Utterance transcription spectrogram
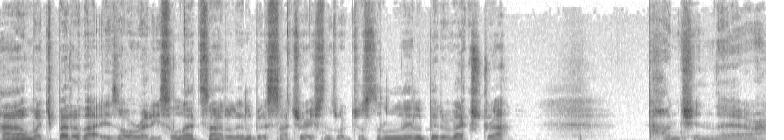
how much better that is already. So let's add a little bit of saturation as well, just a little bit of extra punch in there.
